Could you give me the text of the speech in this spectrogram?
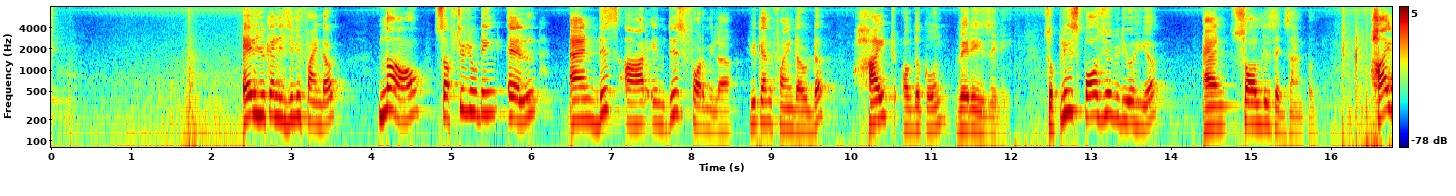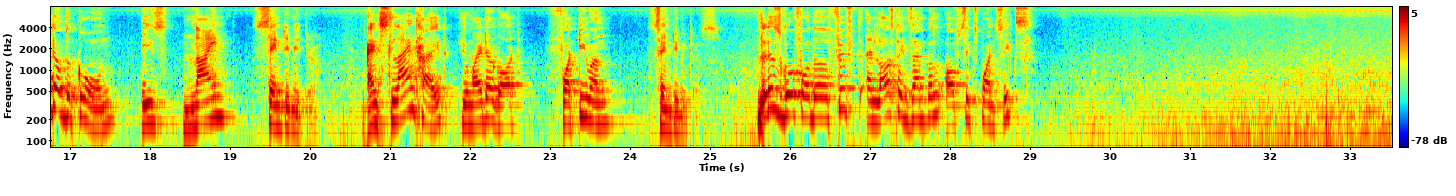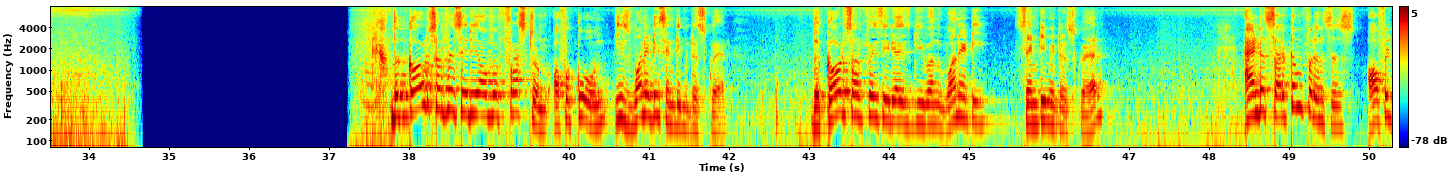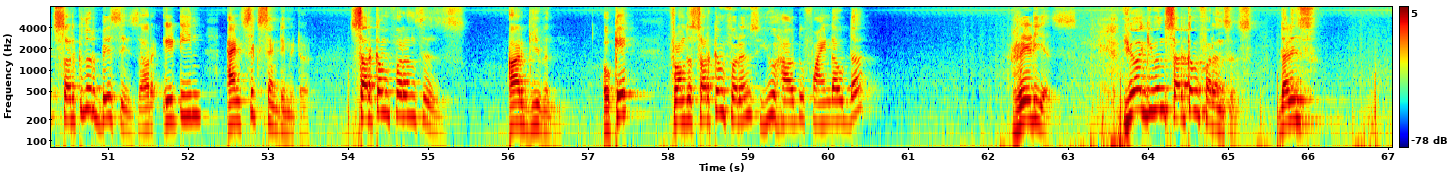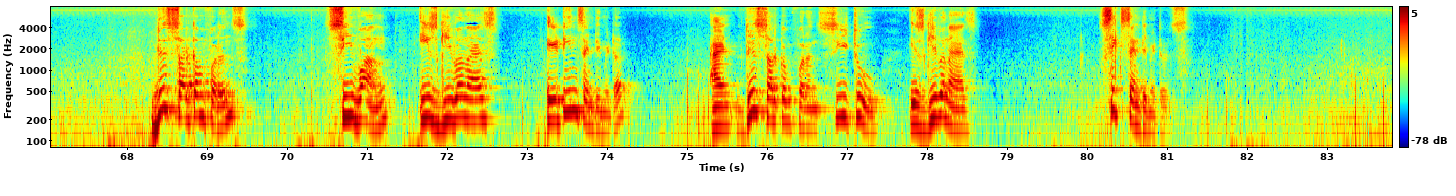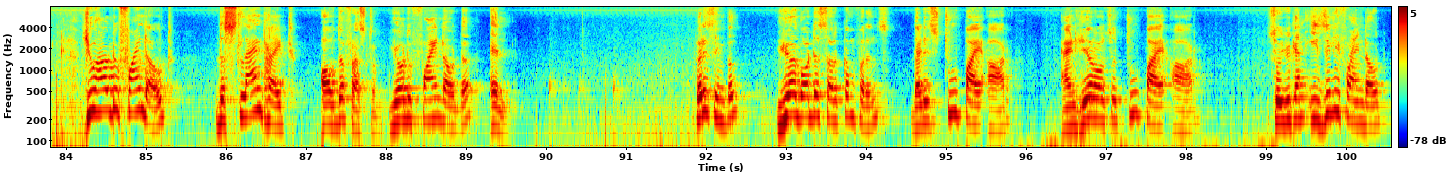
L you can easily find out. Now substituting L and this R in this formula you can find out the height of the cone very easily. So please pause your video here and solve this example. Height of the cone is 9 centimeter and slant height you might have got 41 centimeters. Let us go for the fifth and last example of 6.6. The curved surface area of a frustum of a cone is 180 centimeter square. The curved surface area is given 180 centimeter square and the circumferences of its circular bases are 18 and 6 centimeter. Circumferences are given. Okay. From the circumference you have to find out the radius. you are given circumferences that is this circumference C1 is given as 18 centimeter and this circumference C2 is given as 6 centimeters. You have to find out the slant height of the frustum. You have to find out the L. Very simple. You have got the circumference that is 2 pi r and here also 2 pi r. So you can easily find out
